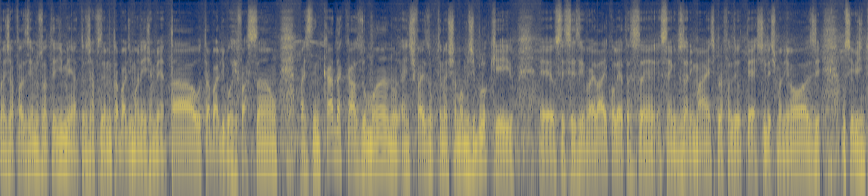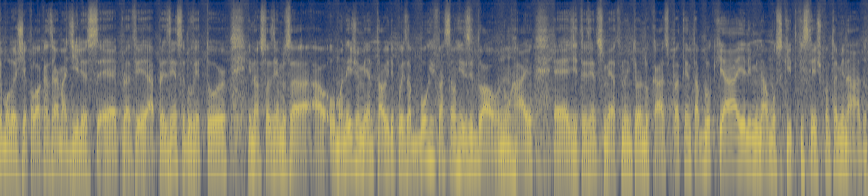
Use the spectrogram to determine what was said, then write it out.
nós já fazemos um atendimento, nós já fazemos um trabalho de manejo ambiental, trabalho de borrifação, mas em cada caso humano a gente faz o que nós chamamos de bloqueio. É, o CCZ vai lá e coleta sangue dos animais para fazer o teste de leishmaniose, o serviço de entomologia coloca as armadilhas é, para ver a presença do vetor e nós fazemos a, a, o manejo ambiental e depois a borrifação residual num raio é, de 300 metros no entorno do caso, para tentar bloquear e eliminar o mosquito que esteja contaminado.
